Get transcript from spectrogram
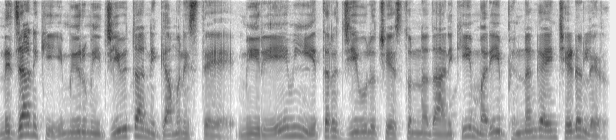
నిజానికి మీరు మీ జీవితాన్ని గమనిస్తే మీరేమీ ఇతర జీవులు చేస్తున్న దానికి మరీ భిన్నంగా ఏం చేయడం లేదు.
